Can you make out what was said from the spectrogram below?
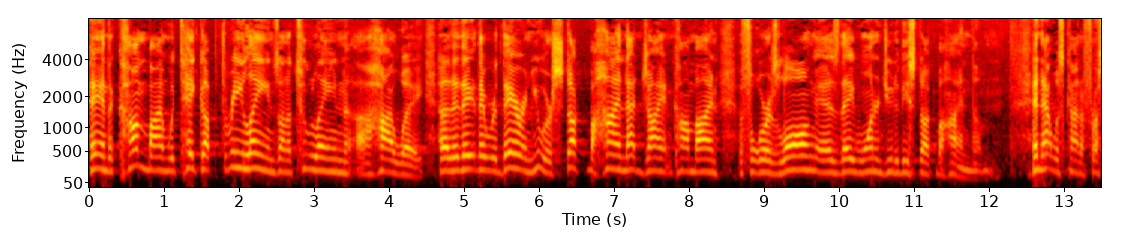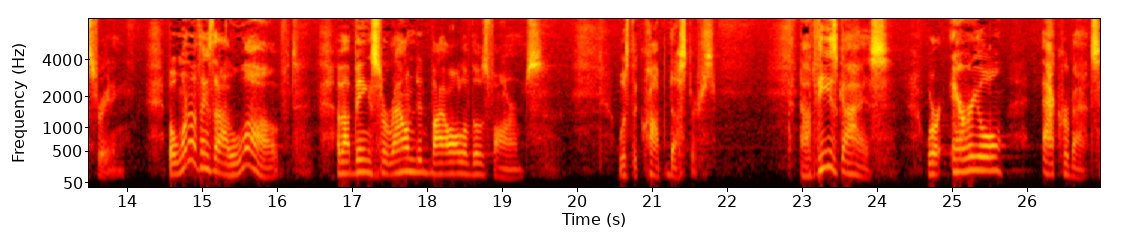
And the combine would take up three lanes on a two lane uh, highway. Uh, they, they, they were there, and you were stuck behind that giant combine for as long as they wanted you to be stuck behind them. And that was kind of frustrating. But one of the things that I loved about being surrounded by all of those farms was the crop dusters. Now, these guys were aerial acrobats.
